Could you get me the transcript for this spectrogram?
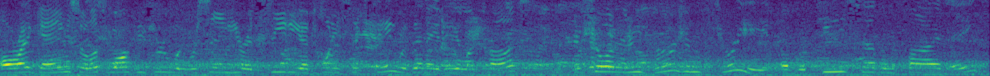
All right, gang, so let's walk you through what we're seeing here at CEDIA 2016 with NAD Electronics. We're showing a new version 3 of the T758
